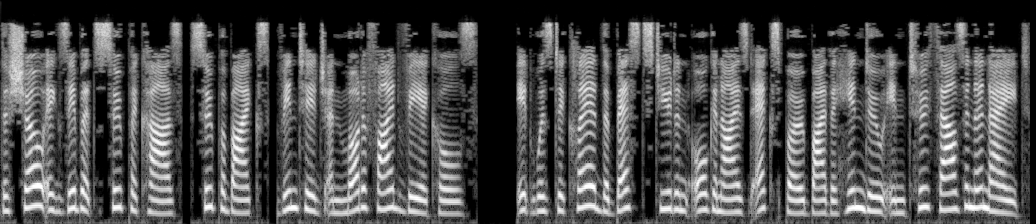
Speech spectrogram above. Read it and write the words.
The show exhibits supercars, superbikes, vintage and modified vehicles. It was declared the best student-organised expo by The Hindu in 2008.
